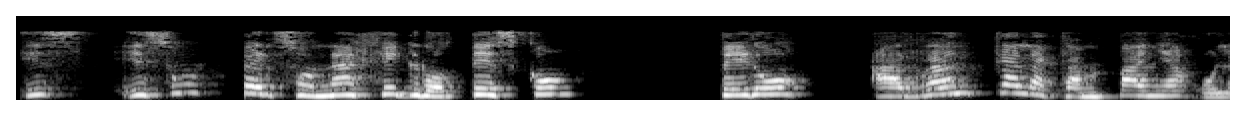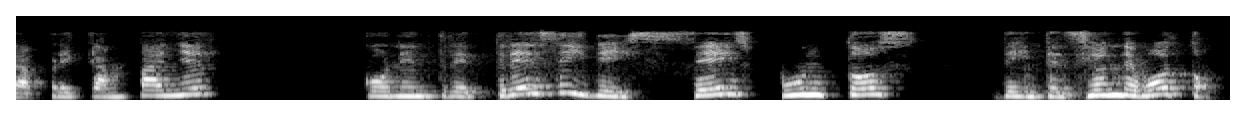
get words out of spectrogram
Es, es un personaje grotesco pero arranca la campaña o la precampaña con entre 13 y 16 puntos de intención de voto.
